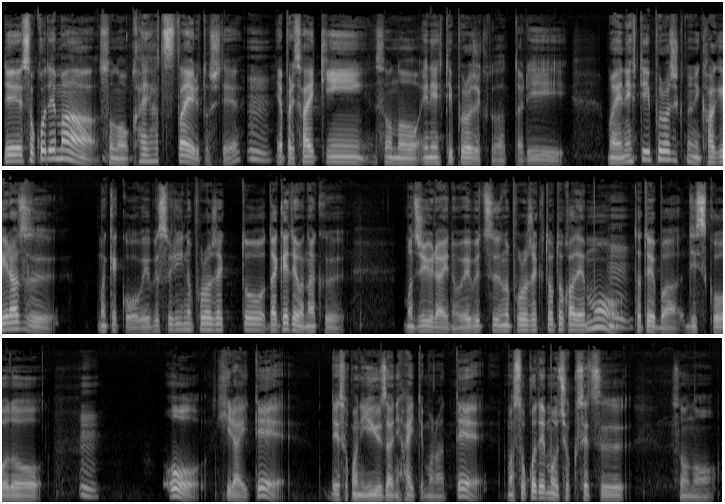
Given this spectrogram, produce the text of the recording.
でそこでまあその開発スタイルとしてうん。やっぱり最近その NFT プロジェクトだったり、まあ、NFT プロジェクトに限らず、まあ、結構 Web3 のプロジェクトだけではなく、まあ、従来の Web2 のプロジェクトとかでも、うん。例えば Discord うん。を開いてでそこにユーザーに入ってもらって、まあ、そこでもう直接その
